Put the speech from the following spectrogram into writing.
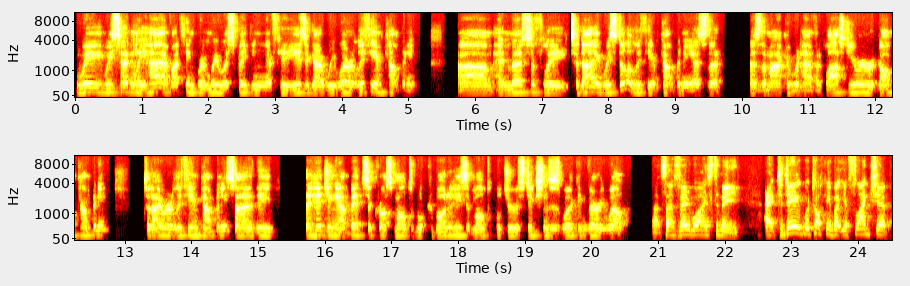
We we certainly have. I think when we were speaking a few years ago, we were a lithium company, um, and mercifully today we're still a lithium company, as the as the market would have it. Last year we were a gold company. Today we're a lithium company, so the the hedging our bets across multiple commodities and multiple jurisdictions is working very well. That sounds very wise to me. Uh, today we're talking about your flagship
